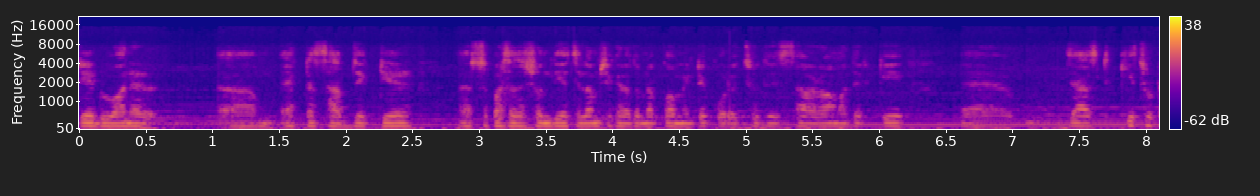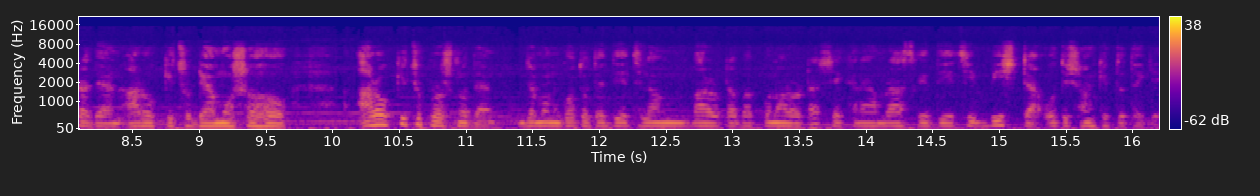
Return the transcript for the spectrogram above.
টেড ওয়ানের একটা সাবজেক্টের সুপার সাজেশন দিয়েছিলাম। সেখানে তোমরা কমেন্টে করেছ যে, স্যার, আমাদেরকে জাস্ট কিছুটা দেন আরও কিছু ডেমো সহ আরও কিছু প্রশ্ন দেন। যেমন গততে দিয়েছিলাম বারোটা বা পনেরোটা, সেখানে আমরা আজকে দিয়েছি বিশটা অতি সংক্ষিপ্ত থেকে।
